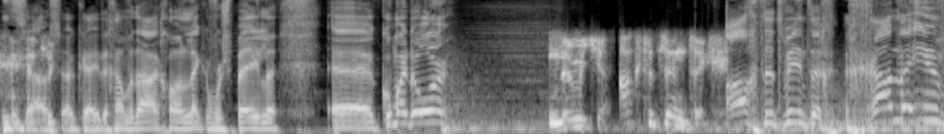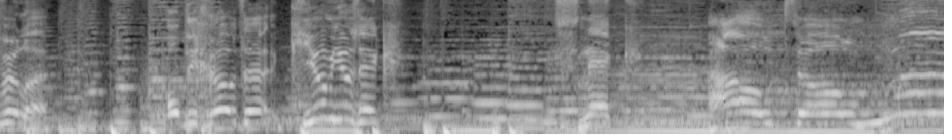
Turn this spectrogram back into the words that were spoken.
Niet saus. Oké, dan gaan we daar gewoon lekker voor spelen. Eh, kom maar door. Nummertje 28. 28 gaan wij invullen. Op die grote Q-Music. Snack. Automaat.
